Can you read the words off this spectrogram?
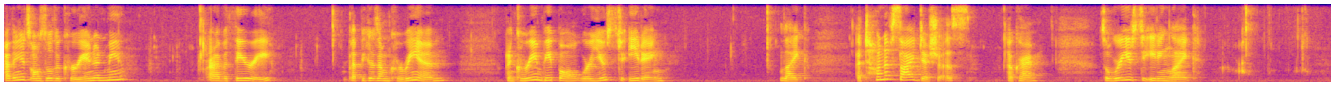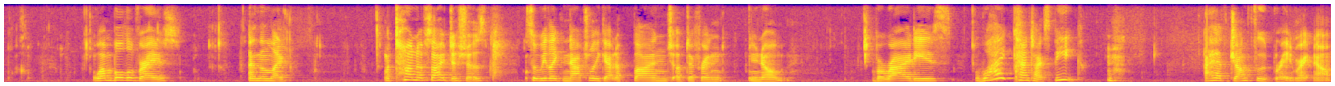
I think it's also the Korean in me. I have a theory that because I'm Korean, and Korean people, we're used to eating like a ton of side dishes, okay? So we're used to eating like one bowl of rice and then like a ton of side dishes so we like naturally get a bunch of different, you know, varieties. Why can't I speak? I have junk food brain right now.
